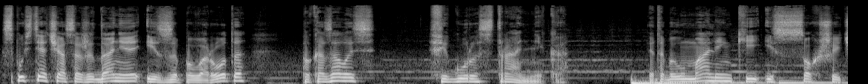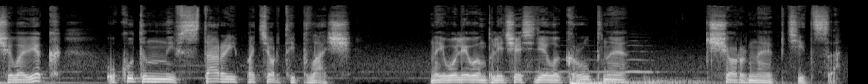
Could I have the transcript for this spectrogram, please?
Спустя час ожидания из-за поворота показалась фигура странника. Это был маленький иссохший человек, укутанный в старый потертый плащ. На его левом плече сидела крупная черная птица —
